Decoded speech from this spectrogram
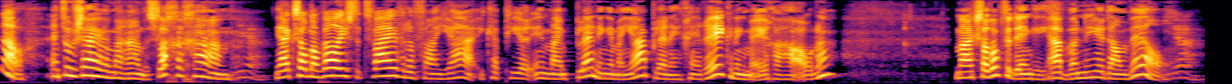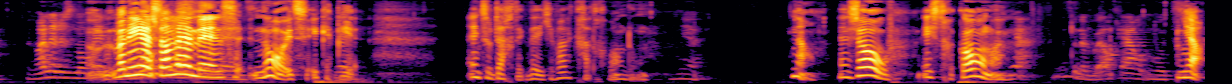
Nou, en toen zijn we maar aan de slag gegaan. Ja. Ja, ik zat nog wel eens te twijfelen van, ja, ik heb hier in mijn planning, in mijn jaarplanning, geen rekening mee gehouden. Maar ik zat ook te denken, ja, wanneer dan wel? Ja, wanneer is het moment? Wanneer is dan wel? Nooit. Ik heb Nee. hier... En toen dacht ik, weet je wat, ik ga het gewoon doen. Ja. Nou, en zo is het gekomen. ja, toen hebben we elkaar ontmoet. Ja,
